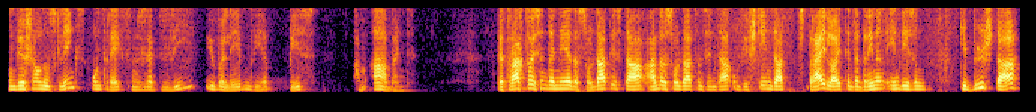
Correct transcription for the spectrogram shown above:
und wir schauen uns links und rechts und gesagt, wie überleben wir bis am Abend? Der Traktor ist in der Nähe, der Soldat ist da, andere Soldaten sind da und wir stehen da, drei Leute da drinnen in diesem Gebüsch da,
